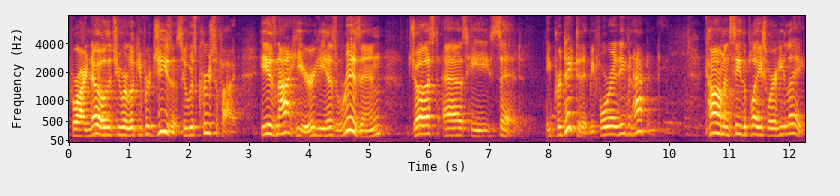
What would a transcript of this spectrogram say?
for I know that you are looking for Jesus, who was crucified. He is not here, he has risen just as he said. He predicted it before it even happened. Come and see the place where he lay.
